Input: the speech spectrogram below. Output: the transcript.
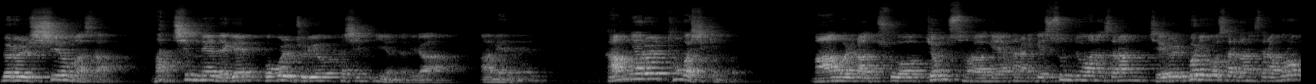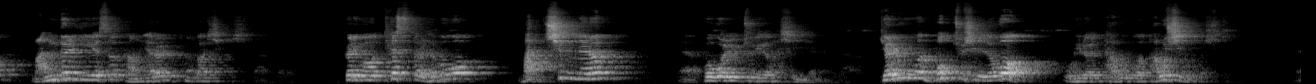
너를 시험하사 마침내 내게 복을 주려 하심이었느니라. 아멘. 강야를 통과시킨 것. 마음을 낮추어 겸손하게 하나님께 순종하는 사람, 죄를 버리고 살아가는 사람으로 만들기 위해서 강야를 통과시키시다는 거예요. 그리고 테스트를 해보고 마침내는 예, 복을 주려 하심이었느니라. 결국은 복 주시려고 우리를 다루고 다루시는 것이죠. 예,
